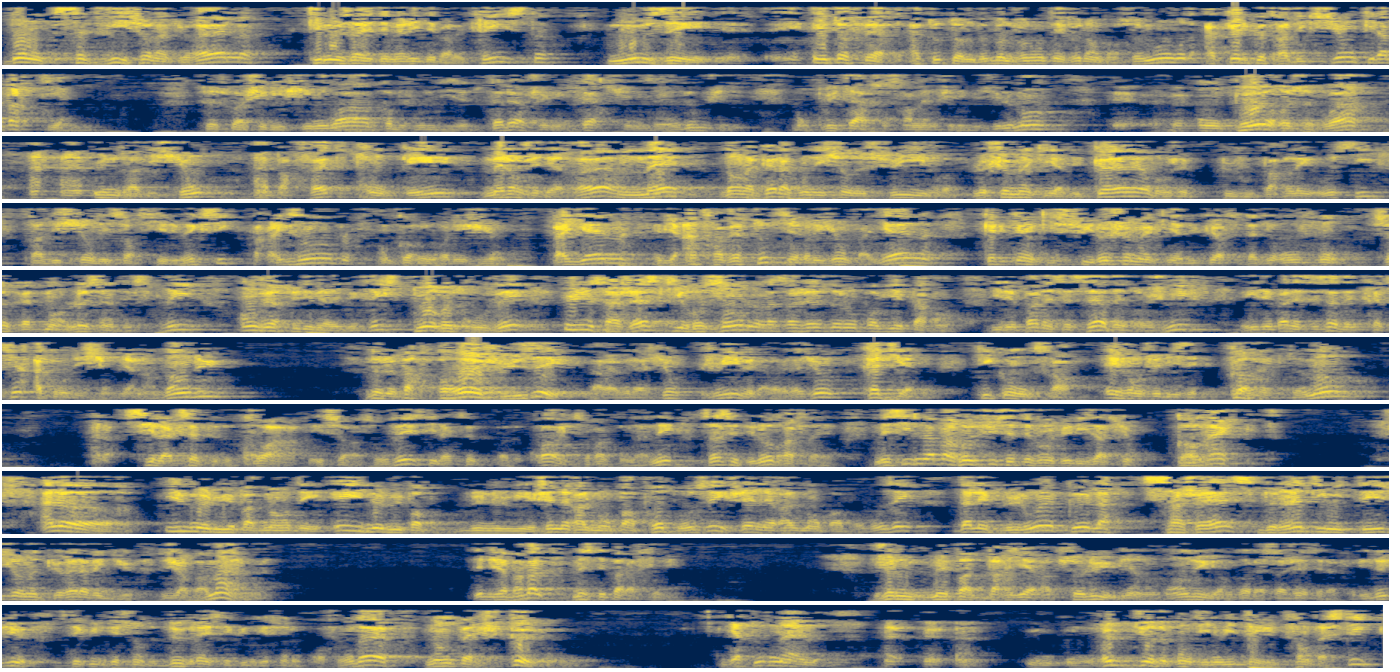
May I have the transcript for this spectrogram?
Donc, cette vie surnaturelle, qui nous a été méritée par le Christ, nous est, est offerte à tout homme de bonne volonté venant dans ce monde à quelques traditions qui l'appartiennent que ce soit chez les Chinois, comme je vous le disais tout à l'heure, chez les Perses, chez les Hindous, bon, plus tard ce sera même chez les musulmans, euh, on peut recevoir une tradition imparfaite, tronquée, mélangée d'erreurs, mais dans laquelle, à condition de suivre le chemin qui a du cœur, dont j'ai pu vous parler aussi, tradition des sorciers du Mexique, par exemple, encore une religion païenne, eh bien, à travers toutes ces religions païennes, quelqu'un qui suit le chemin qui a du cœur, c'est-à-dire au fond, secrètement, le Saint-Esprit, en vertu des vérités du Christ, peut retrouver une sagesse qui ressemble à la sagesse de nos premiers parents. Il n'est pas nécessaire d'être juif, et il n'est pas nécessaire d'être chrétien, à condition, bien entendu, de ne pas refuser la révélation juive et la révélation chrétienne. Quiconque sera évangélisé correctement, alors s'il accepte de croire, il sera sauvé, s'il n'accepte pas de croire, il sera condamné, ça c'est une autre affaire. Mais s'il n'a pas reçu cette évangélisation correcte, alors il ne lui est pas demandé et il ne lui, est généralement pas proposé, généralement pas proposé, d'aller plus loin que la sagesse de l'intimité surnaturelle avec Dieu. C'est déjà pas mal. C'est déjà pas mal, mais ce n'est pas la folie. Je ne mets pas de barrière absolue, bien entendu, encore la sagesse et la folie de Dieu, c'est qu'une question de degré, c'est qu'une question de profondeur, n'empêche que, il y a tout de même euh, euh, une, rupture de continuité fantastique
